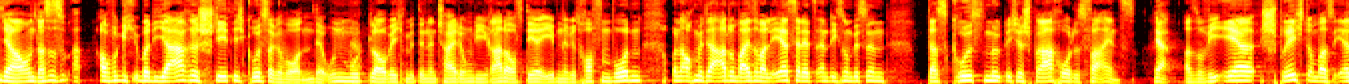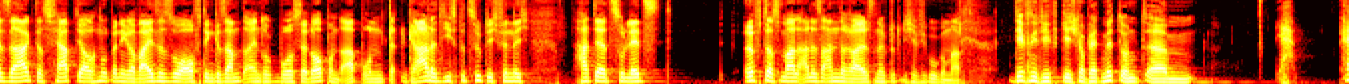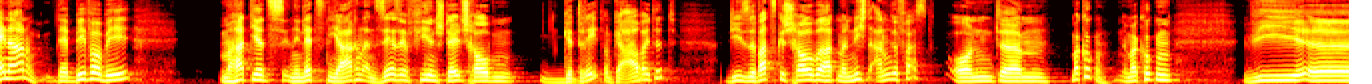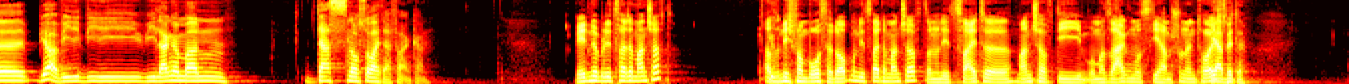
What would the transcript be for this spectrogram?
Ja, und das ist auch wirklich über die Jahre stetig größer geworden. Der Unmut, glaube ich, mit den Entscheidungen, die gerade auf der Ebene getroffen wurden. Und auch mit der Art und Weise, weil er ist ja letztendlich so ein bisschen das größtmögliche Sprachrohr des Vereins. Ja. Also wie er spricht und was er sagt, das färbt ja auch notwendigerweise so auf den Gesamteindruck Borussia Dortmund ab. Und gerade diesbezüglich, finde ich, hat er zuletzt öfters mal alles andere als eine glückliche Figur gemacht. Definitiv gehe ich komplett mit und ähm, ja, keine Ahnung. Der BVB, man hat jetzt in den letzten Jahren an sehr, sehr vielen Stellschrauben gedreht und gearbeitet. Diese Watzke-Schraube hat man nicht angefasst und ähm, mal gucken, mal gucken, wie äh, ja, wie wie wie lange man das noch so weiterfahren kann. Reden wir über die zweite Mannschaft? Also nicht von Borussia Dortmund die zweite Mannschaft, sondern die zweite Mannschaft, die, wo man sagen muss, die haben schon enttäuscht. Ja, bitte.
